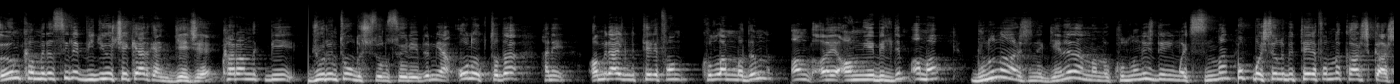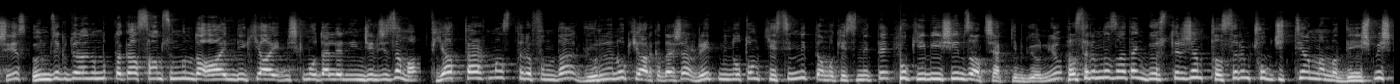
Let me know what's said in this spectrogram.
ön kamerasıyla video çekerken gece karanlık bir görüntü oluştuğunu söyleyebilirim. Yani o noktada hani amiral gibi telefon kullanmadığımı an, anlayabildim ama bunun haricinde genel anlamda kullanıcı deneyim açısından çok başarılı bir telefonla karşı karşıyayız. Önümüzdeki dönemde mutlaka Samsung'un da A52, A72 modellerini inceleyeceğiz ama fiyat performans tarafında görünen o ki arkadaşlar Redmi Note 10 kesinlikle ama kesinlikle çok iyi bir işe imza atacak gibi görünüyor. Tasarımda zaten göstereceğim. Tasarım çok ciddi anlamda değişmiş.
